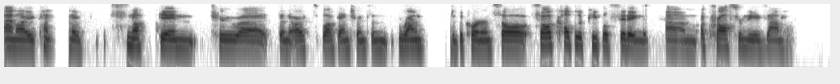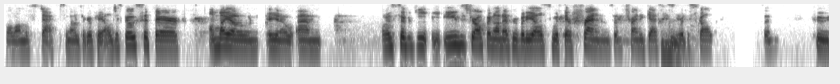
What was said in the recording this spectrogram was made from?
and I kind of snuck in through uh, the arts block entrance and rounded the corner and saw saw a couple of people sitting um, across from the exam hall on the steps and I was like okay I'll just go sit there on my own you know um I was sort of eavesdropping on everybody else with their friends and trying to guess who were the scholars and who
